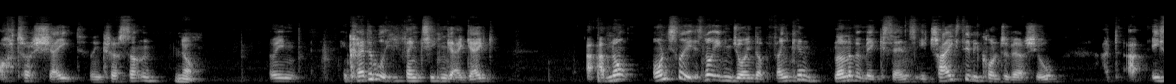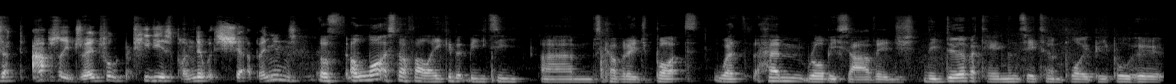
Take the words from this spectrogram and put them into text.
utter shite than Chris Sutton? No, I mean, incredible he thinks he can get a gig. I- I'm not, honestly, it's not even joined up thinking. None of it makes sense. He tries to be controversial. He's an absolutely dreadful, tedious pundit with shit opinions. There's a lot of stuff I like about BT's coverage, but with him, Robbie Savage, they do have a tendency to employ people who.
